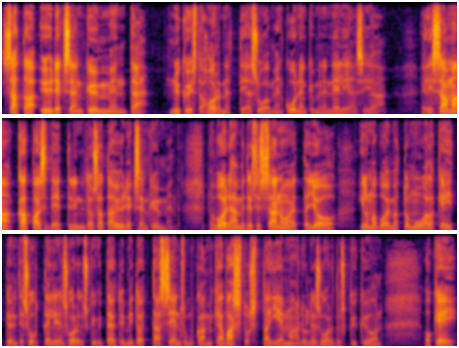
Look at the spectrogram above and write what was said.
190 nykyistä Hornettia Suomeen 64 sijaan. Eli sama kapasiteetti, niin nyt on 190. No voidaanhan me tietysti sanoa, että joo, ilmavoimat on muualla kehittynyt ja suhteellinen suorituskyky täytyy mitoittaa sen mukaan, mikä vastustajien mahdollinen suorituskyky on. Okei,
